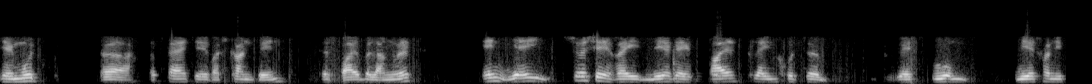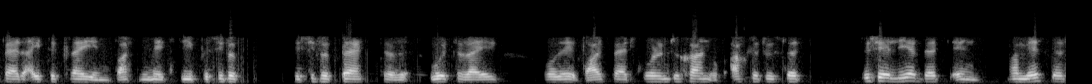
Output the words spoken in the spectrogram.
jy moet uh 'n perd hê wat kan wen. Dit is baie belangrik. En jy soos jy ry, leer jy baie klein goede weet hoe om meer van die perde uit te kry en wat met die spesifieke spesifieke te hoe te ry waar jy daai pad vorentoe gaan of agtertoe sit. Dus jy leer dit en maar meestal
